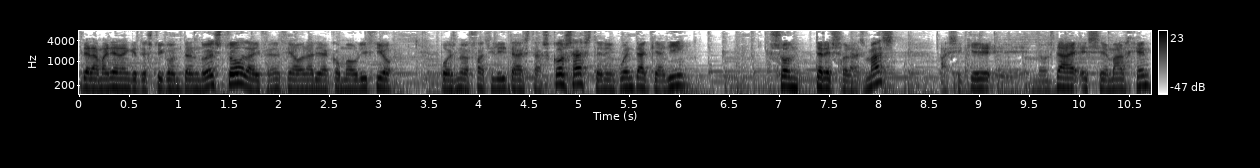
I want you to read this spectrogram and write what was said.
de la mañana en que te estoy contando esto. La diferencia horaria con Mauricio pues nos facilita estas cosas. Ten en cuenta que allí son tres horas más, así que eh, nos da ese margen.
